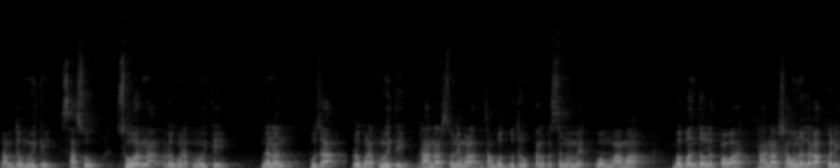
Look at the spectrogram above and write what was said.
नामदेव मोहिते सासू सुवर्णा रघुनाथ मोहिते ननंद पूजा रघुनाथ मोहिते राहणार सोनेमाळा जांबूत बुद्रुक तालुका संगमेर व मामा बबन दौलत पवार राहणार शाहूनगर अकोले.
